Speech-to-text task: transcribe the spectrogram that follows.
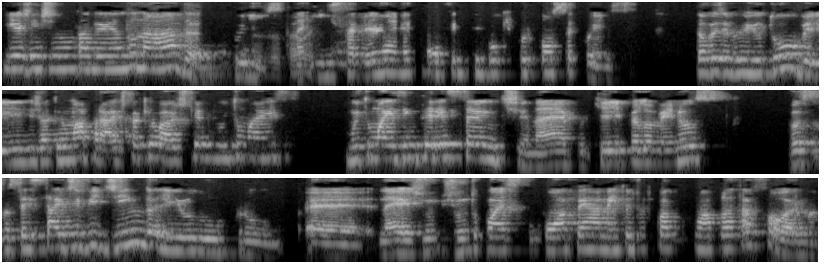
e a gente não está ganhando nada por isso. Né? Instagram é, é o Facebook por consequência. Então, por exemplo, o YouTube, ele já tem uma prática que eu acho que é muito mais, muito mais interessante, né? Porque ele, pelo menos, você está dividindo ali o lucro, é, né, junto com, com a ferramenta, junto com a, com a, plataforma.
